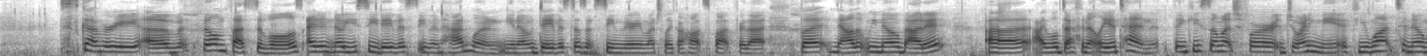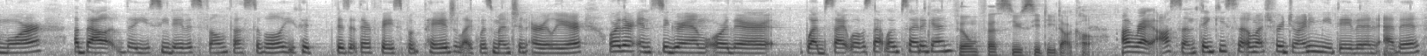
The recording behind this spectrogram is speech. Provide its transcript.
discovery of film festivals. I didn't know UC Davis even had one. You know, Davis doesn't seem very much like a hot spot for that. But now that we know about it, uh, I will definitely attend. Thank you so much for joining me. If you want to know more about the UC Davis Film Festival, you could visit their Facebook page, like was mentioned earlier, or their Instagram or their website. What was that website again? Filmfestucd.com. All right, awesome. Thank you so much for joining me, David and Eran.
